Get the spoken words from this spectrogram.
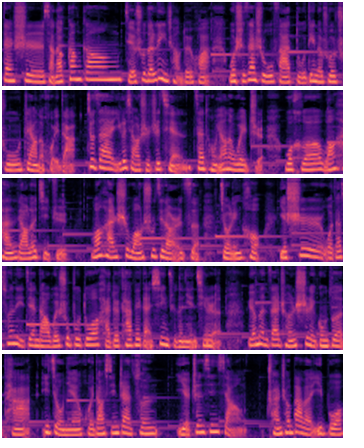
但是想到刚刚结束的另一场对话，我实在是无法笃定地说出这样的回答。就在一个小时之前，在同样的位置，我和王涵聊了几句。王涵是王书记的儿子，九零后，也是我在村里见到为数不多还对咖啡感兴趣的年轻人。原本在城市里工作的他，一九年回到新寨村，也真心想传承爸爸的衣钵，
